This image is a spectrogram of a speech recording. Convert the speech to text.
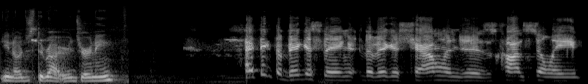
you know, just throughout your journey? I think the biggest thing, the biggest challenge is constantly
